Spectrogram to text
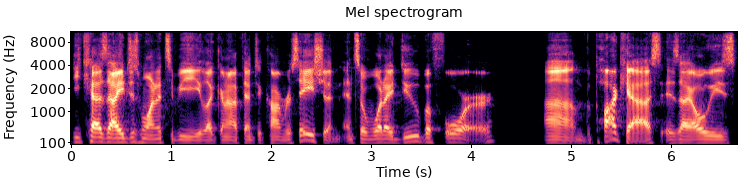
because I just want it to be like an authentic conversation. And so, what I do before um, the podcast is I always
